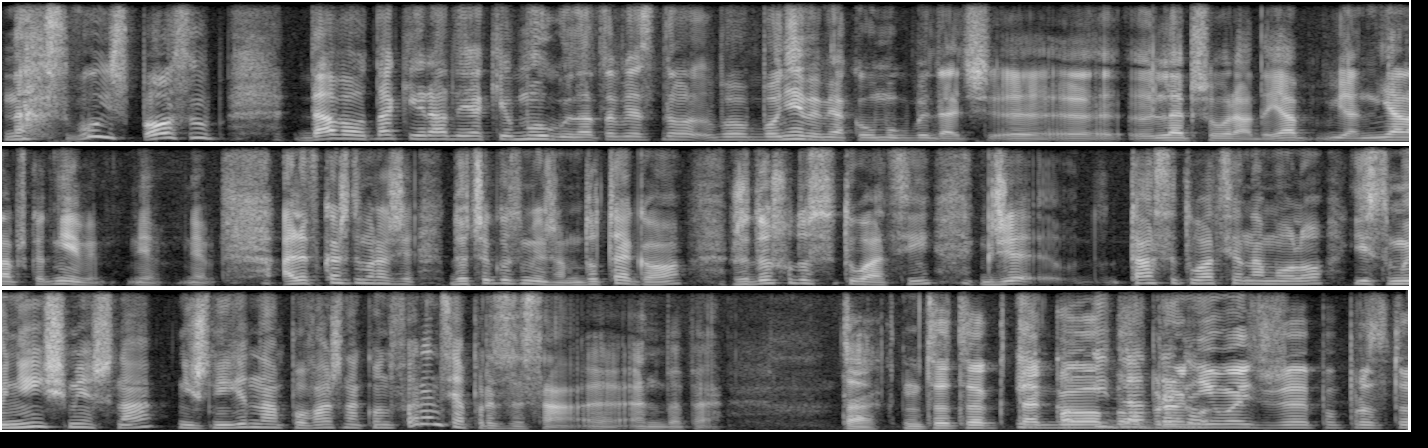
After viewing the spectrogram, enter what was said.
na swój sposób dawał takie rady, jakie mógł, natomiast, no, bo, bo nie wiem, jaką mógłby dać e, e, lepszą radę. Ja, ja, ja na przykład nie wiem, nie, nie wiem. Ale w każdym razie, do czego zmierzam? Do tego, że doszło do sytuacji, gdzie ta sytuacja na molo jest mniej śmieszna niż niejedna poważna konferencja prezesa e, NBP. Tak, no to, to tak I- go o, i dlatego- obroniłeś, że po prostu...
